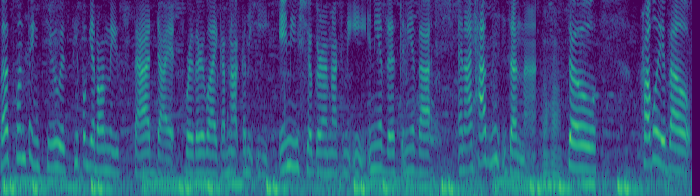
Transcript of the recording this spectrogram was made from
that's one thing too is people get on these fad diets where they're like, I'm not going to eat any sugar, I'm not going to eat any of this, any of that, and I haven't done that. Uh-huh. So, probably about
